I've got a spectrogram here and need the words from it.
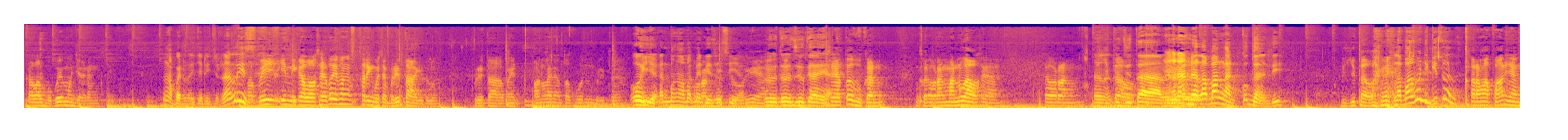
kalau buku emang jarang sih. Ngapain udah jadi jurnalis? Tapi ini kalau saya tuh emang sering baca berita gitu loh. Berita med- online ataupun berita oh iya kan pengamat media gitu, sosial. iya. betul juga ya. Saya tuh bukan bukan orang manual saya saya orang digital, digital Ya, karena anda lapangan kok ganti? Digital. Lapangan mah digital. Orang lapangan yang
